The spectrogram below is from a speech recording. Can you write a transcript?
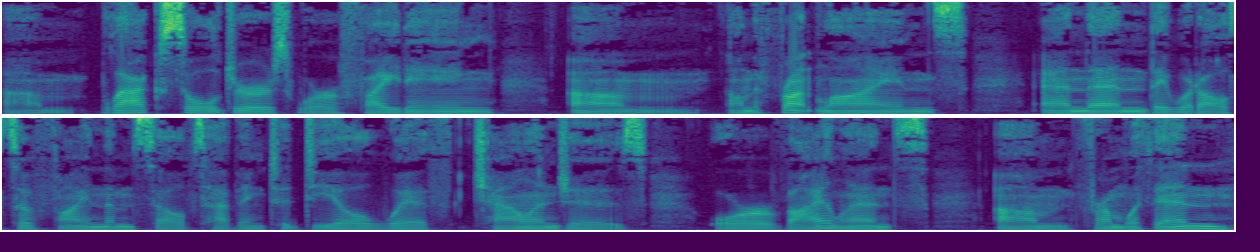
Um, black soldiers were fighting um, on the front lines, and then they would also find themselves having to deal with challenges or violence um, from within,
